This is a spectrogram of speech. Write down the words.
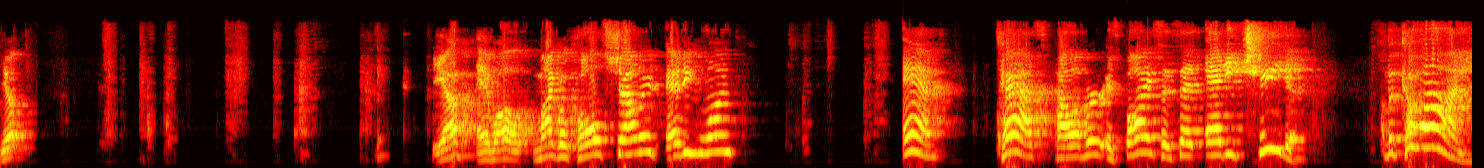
Yep. Yep. And while Michael Cole shouted, Eddie won. And Taz, however, is biased and said Eddie cheated. But come on.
